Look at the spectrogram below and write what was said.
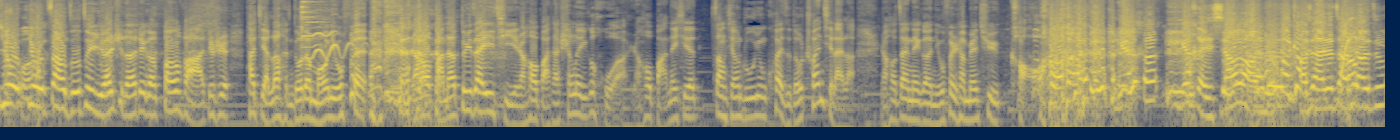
用用 藏族最原始的这个方法，就是他捡了很多的牦牛粪，然后把它堆在一起，然后把它生了一个火，然后把那些藏香猪用筷子都穿起来了，然后在那个牛粪上面去烤，应该应该很香啊！牛粪烤出来的藏香猪，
